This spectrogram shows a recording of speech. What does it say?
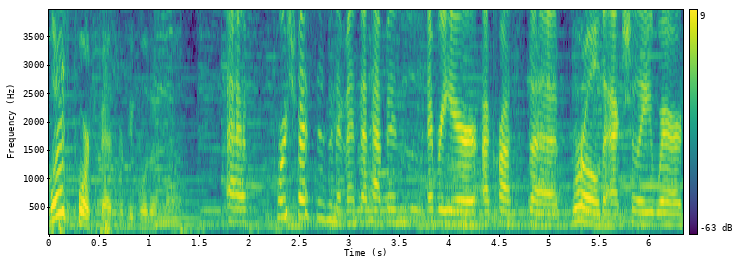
what is Porch Fest for people who don't know? Uh, Porch Fest is an event that happens every year across the world, actually, where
